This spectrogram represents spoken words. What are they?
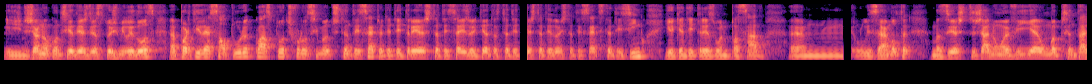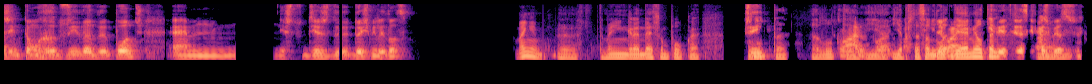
E já não acontecia desde esse 2012. A partir dessa altura, quase todos foram acima dos 77, 83, 76, 80, 73, 72, 77, 75 e 83 o ano passado, um, Lewis Hamilton, mas este já não havia uma percentagem tão reduzida de pontos um, neste, desde 2012 também, uh, também engrandece um pouco a, luta, a luta claro, e, claro, a, e, a, prestação de, de, Hamilton. Devia ter assim mais uh, vezes.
